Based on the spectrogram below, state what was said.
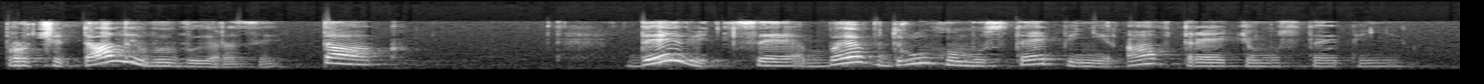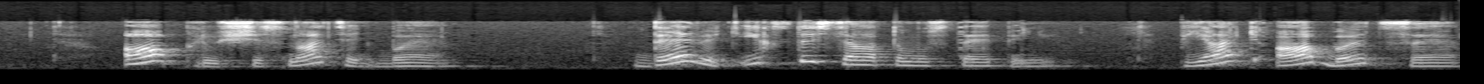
Прочитали ви вирази? Так. 9 це b в другому степені, а в третьому степені. А плюс 16b. 9х в десятому степені. 5абц.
